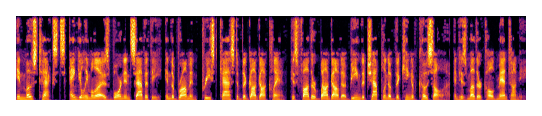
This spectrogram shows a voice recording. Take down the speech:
In most texts, Angulimala is born in Savathi, in the Brahmin priest caste of the Gagga clan, his father Bhagava being the chaplain of the king of Kosala, and his mother called Mantani.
